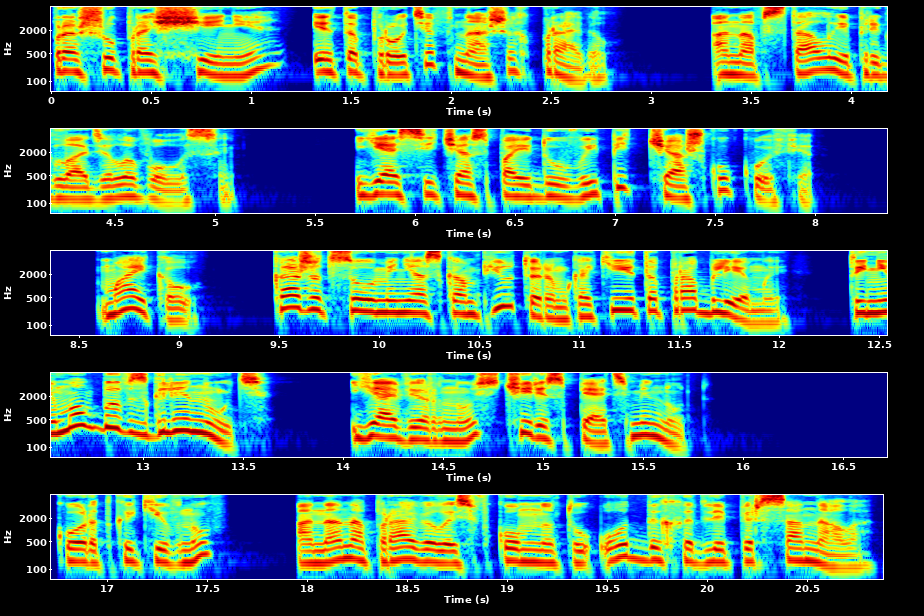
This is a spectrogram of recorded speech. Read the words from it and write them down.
«Прошу прощения, это против наших правил». Она встала и пригладила волосы. «Я сейчас пойду выпить чашку кофе. Майкл, кажется, у меня с компьютером какие-то проблемы. Ты не мог бы взглянуть? Я вернусь через пять минут». Коротко кивнув, она направилась в комнату отдыха для персонала.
